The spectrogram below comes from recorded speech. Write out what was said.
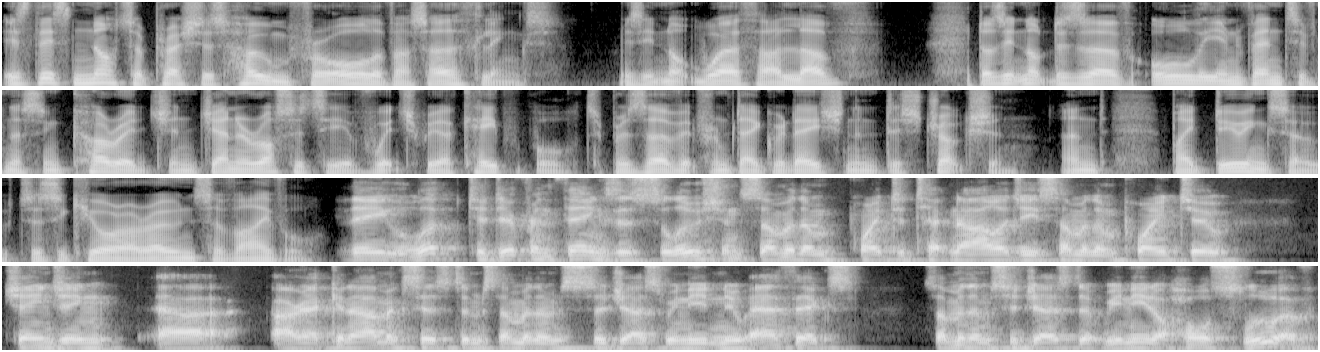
Is this not a precious home for all of us Earthlings? Is it not worth our love? Does it not deserve all the inventiveness and courage and generosity of which we are capable to preserve it from degradation and destruction, and by doing so to secure our own survival? They look to different things as solutions. Some of them point to technology, some of them point to changing uh, our economic system, some of them suggest we need new ethics, some of them suggest that we need a whole slew of,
